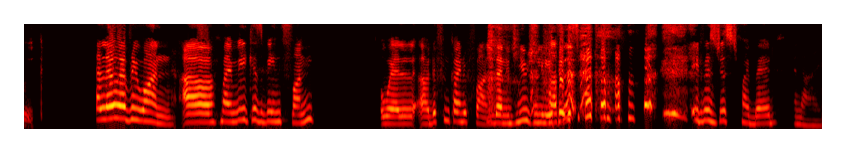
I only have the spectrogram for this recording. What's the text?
week? Hello, everyone. Uh, my week has been fun. Well, a different kind of fun than it usually is. it was just my bed and I,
